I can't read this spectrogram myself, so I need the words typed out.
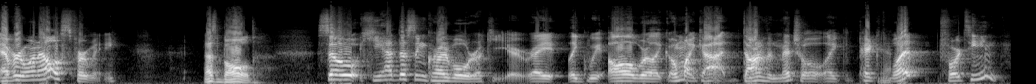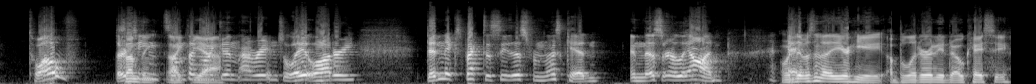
everyone else for me. That's bold. So he had this incredible rookie year, right? Like we all were like, "Oh my god, Donovan Mitchell like picked what? 14, 12, 13, Something something, like- yeah. like in that range, late lottery." Didn't expect to see this from this kid and this early on. Was it wasn't that year he obliterated OKC?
